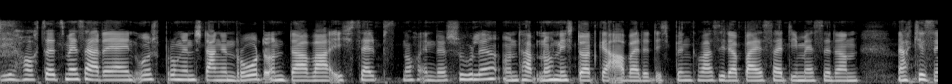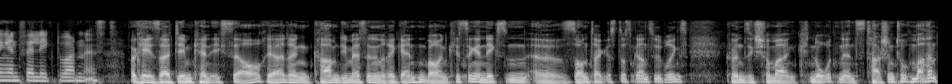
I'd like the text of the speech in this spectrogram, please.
Die Hochzeitsmesse hatte ja einen Ursprung in Stangenrot und da war ich selbst noch in der Schule und habe noch nicht dort gearbeitet. Ich bin quasi dabei, seit die Messe dann nach Kissingen verlegt worden ist. Okay, seitdem kenne ich sie auch. Ja, dann kam die Messe in den Regentenbau in Kissingen. Nächsten äh, Sonntag ist das Ganze übrigens. Können sich schon mal einen Knoten ins Taschentuch machen.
